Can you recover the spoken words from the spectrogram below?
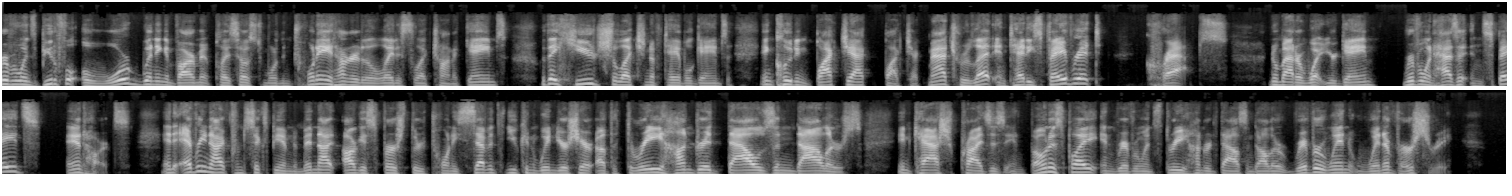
Riverwind's beautiful award winning environment plays host to more than 2,800 of the latest electronic games with a huge selection of table games, including blackjack, blackjack match, roulette, and Teddy's favorite, craps. No matter what your game, Riverwind has it in spades and hearts. And every night from 6 p.m. to midnight, August 1st through 27th, you can win your share of $300,000 in cash prizes and bonus play in Riverwind's $300,000 Riverwind Winiversary.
